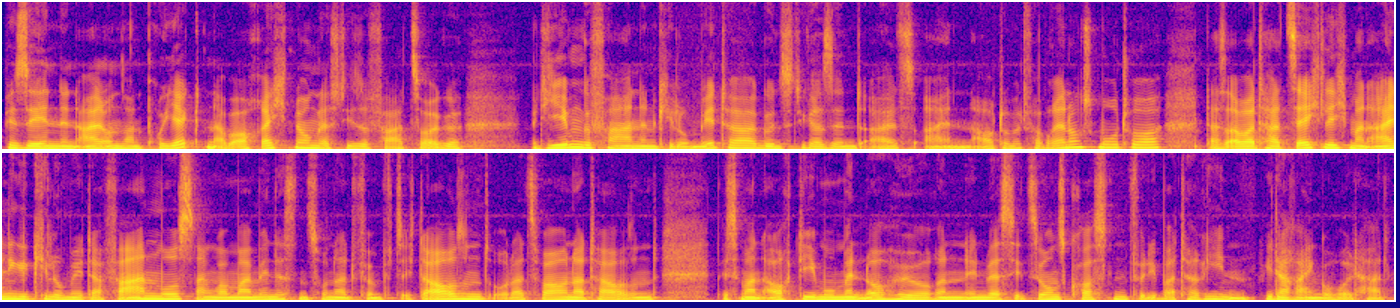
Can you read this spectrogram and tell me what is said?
Wir sehen in all unseren Projekten aber auch Rechnungen, dass diese Fahrzeuge mit jedem gefahrenen Kilometer günstiger sind als ein Auto mit Verbrennungsmotor, dass aber tatsächlich man einige Kilometer fahren muss, sagen wir mal mindestens 150.000 oder 200.000, bis man auch die im Moment noch höheren Investitionskosten für die Batterien wieder reingeholt hat.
